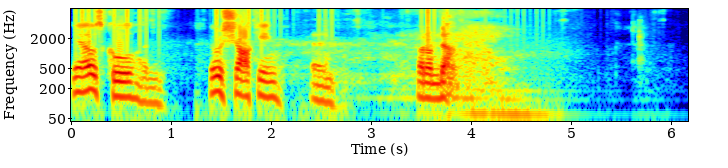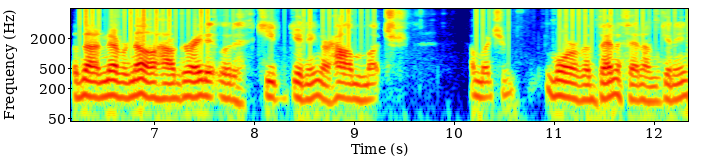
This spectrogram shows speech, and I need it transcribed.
yeah, it was cool and it was shocking, and but I'm done. But then I never know how great it would keep getting or how much how much more of a benefit I'm getting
